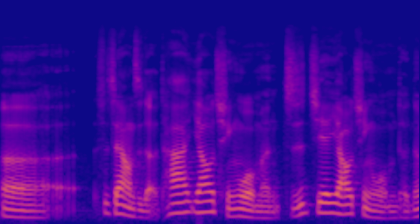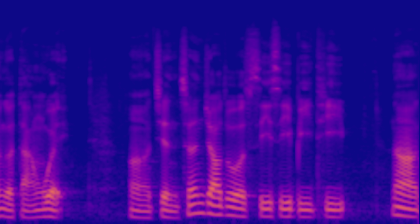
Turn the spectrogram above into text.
呃是这样子的，他邀请我们直接邀请我们的那个单位，呃，简称叫做 CCBT，那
